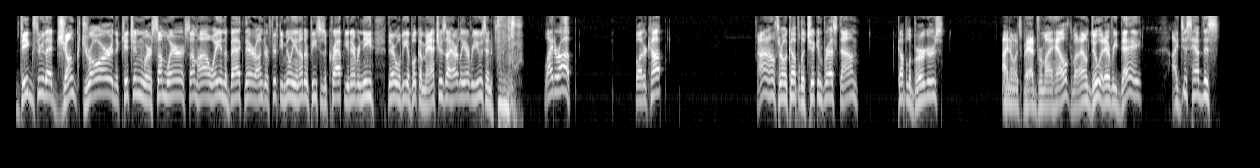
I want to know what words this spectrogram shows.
dig through that junk drawer in the kitchen where somewhere, somehow, way in the back there, under 50 million other pieces of crap you never need, there will be a book of matches I hardly ever use and light her up. Buttercup. I don't know, throw a couple of chicken breasts down, a couple of burgers. I know it's bad for my health, but I don't do it every day. I just have this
